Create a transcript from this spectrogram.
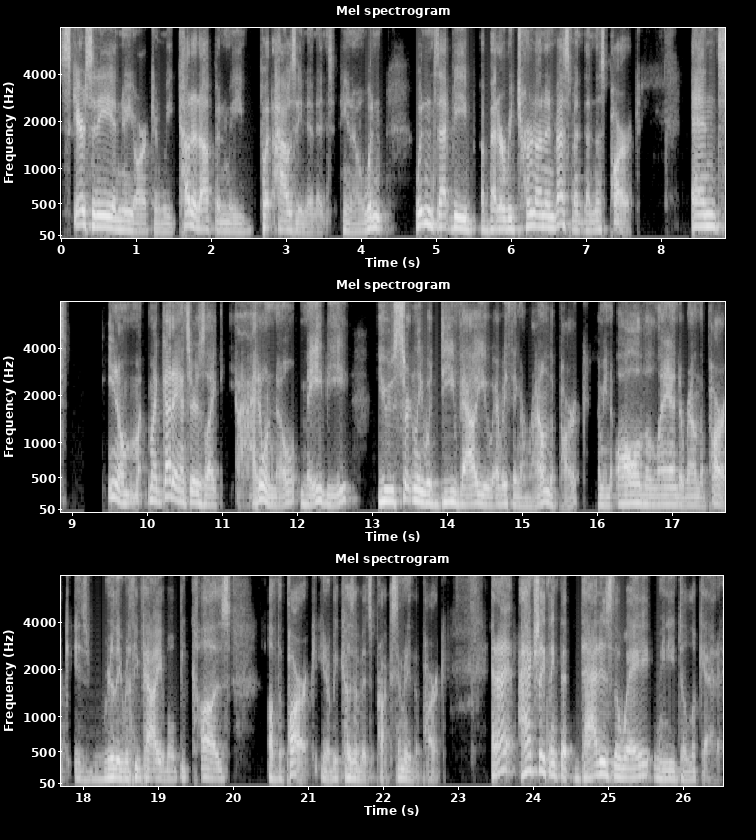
scarcity in new york and we cut it up and we put housing in it you know wouldn't wouldn't that be a better return on investment than this park? And you know my, my gut answer is like i don't know maybe you certainly would devalue everything around the park. I mean all the land around the park is really really valuable because of the park you know because of its proximity to the park. And I, I actually think that that is the way we need to look at it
